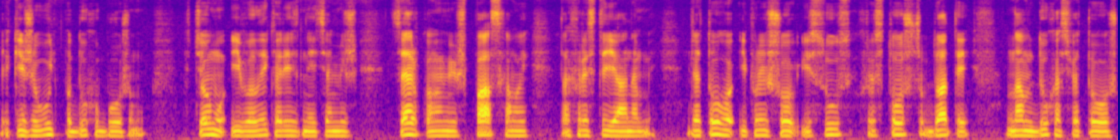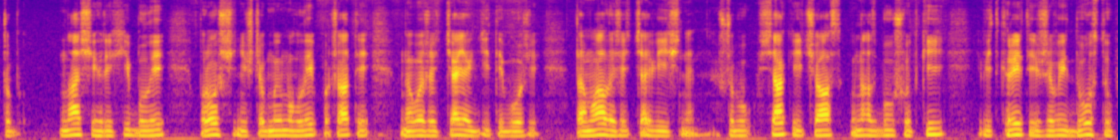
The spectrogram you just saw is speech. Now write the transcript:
які живуть по Духу Божому. В цьому і велика різниця між церквами, між Пасхами та християнами. Для того і прийшов Ісус Христос, щоб дати нам Духа Святого, щоб наші гріхи були прощені, щоб ми могли почати нове життя як діти Божі та мали життя вічне, щоб у всякий час у нас був швидкий, відкритий живий доступ,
